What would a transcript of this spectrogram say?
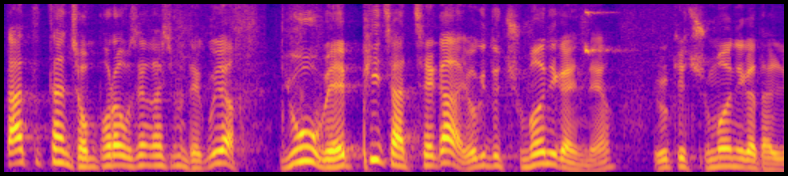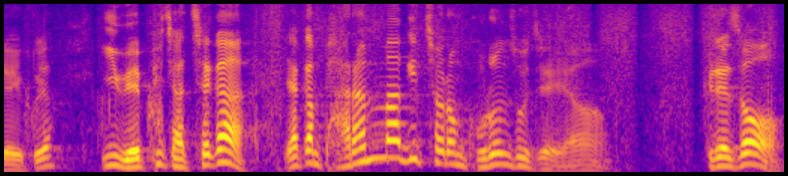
따뜻한 점퍼라고 생각하시면 되고요. 요 외피 자체가 여기도 주머니가 있네요. 이렇게 주머니가 달려 있고요. 이 외피 자체가 약간 바람막이처럼 그런 소재예요. 그래서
